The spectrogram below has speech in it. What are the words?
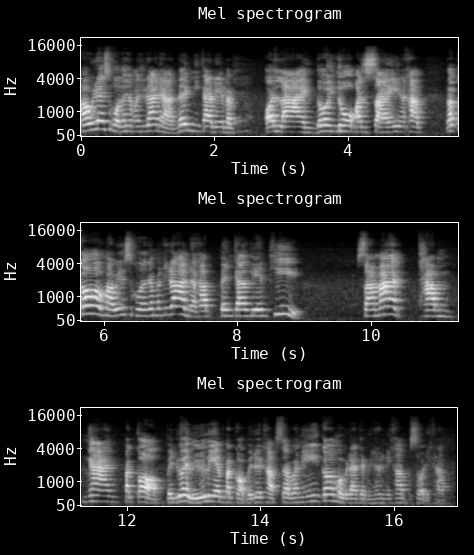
มหาวิทยาลัยสุโขทัยธรรมาธิราชเนี่ยได้มีการเรียนแบบออนไลน์โดย no on site นะครับแล้วก็มหาวิทยาลัยสุโขทัยธรรมาธิราชเนะครับเป็นการเรียนที่สามารถทำงานประกอบไปด้วยหรือเรียนประกอบไปด้วยครับสำหรับวันนี้ก็หมดเวลาแต่เพียงเท่านี้ครับ สวัสดีครับ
